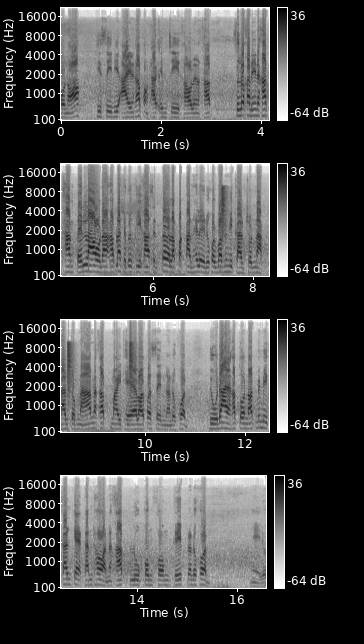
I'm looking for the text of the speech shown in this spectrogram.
ลเนาะ TCDI นะครับของทาง MG เขาเลยนะครับซึ่งรถคันนี้นะครับทางเต็นท์เรานะครับราชพฤกษ์พีคาร์เซ็นเตอร์รับประกันให้เลยทุกคนว่าไม่มีการชนหนักการจมน้ำนะครับไม่แท้ร้อยเปอร์เซ็นต์นะทุกคน ดูได้นะครับ ตัวน็อตไม่มีการแกะกันถอดนะครับรูกลมคมกริปนะทุกคนนี่ดู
